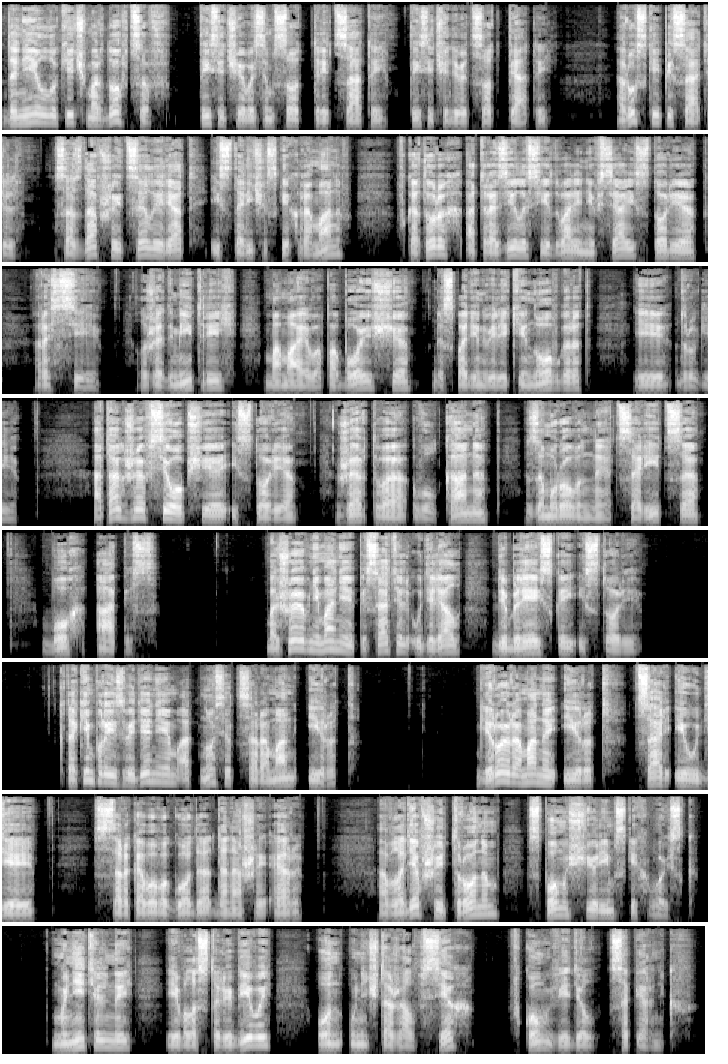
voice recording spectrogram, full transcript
Даниил Лукич Мордовцев, 1830-1905, русский писатель, создавший целый ряд исторических романов, в которых отразилась едва ли не вся история России. Лжедмитрий, Мамаева побоище, Господин Великий Новгород и другие. А также всеобщая история, жертва вулкана, замурованная царица, бог Апис. Большое внимание писатель уделял библейской истории. К таким произведениям относится роман «Ирод». Герой романа «Ирод», царь Иудеи, с сорокового года до нашей эры, овладевший троном с помощью римских войск. Мнительный и властолюбивый, он уничтожал всех, в ком видел соперников.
